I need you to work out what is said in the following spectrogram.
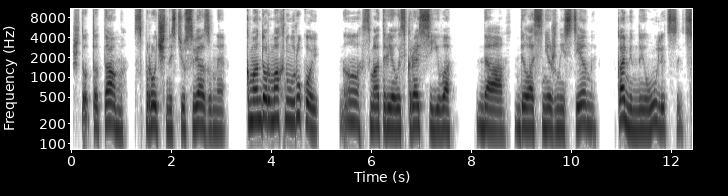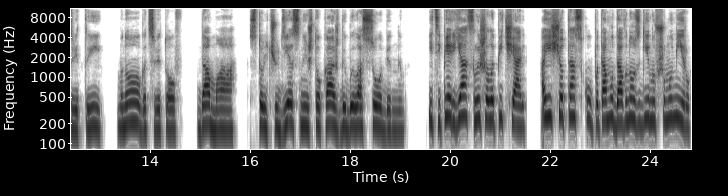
Что-то там с прочностью связанное. Командор махнул рукой, но смотрелось красиво. Да, белоснежные стены, каменные улицы, цветы, много цветов, дома, столь чудесные, что каждый был особенным. И теперь я слышала печаль, а еще тоску по тому давно сгинувшему миру,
